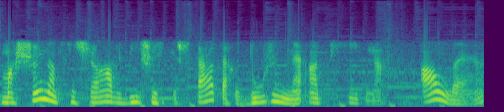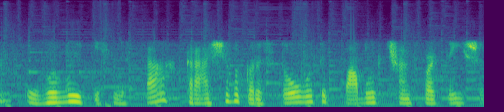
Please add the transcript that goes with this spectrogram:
Машина в США в більшості штатах дуже необхідна, але у великих містах краще використовувати public transportation,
